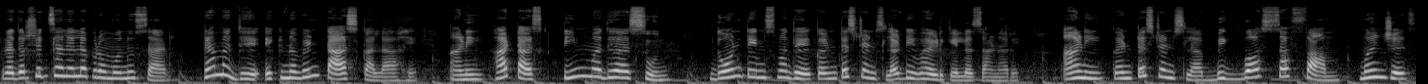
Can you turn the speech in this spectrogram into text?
प्रदर्शित झालेल्या प्रोमोनुसार त्यामध्ये एक नवीन टास्क आला आहे आणि हा टास्क टीममध्ये असून दोन टीम्समध्ये कंटेस्टंट्सला डिव्हाइड केलं जाणार आहे. आणि कंटेस्टंट्सला बिग बॉसचा फार्म म्हणजेच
